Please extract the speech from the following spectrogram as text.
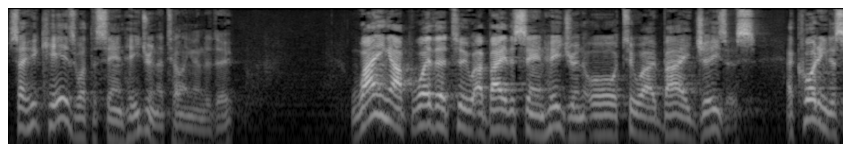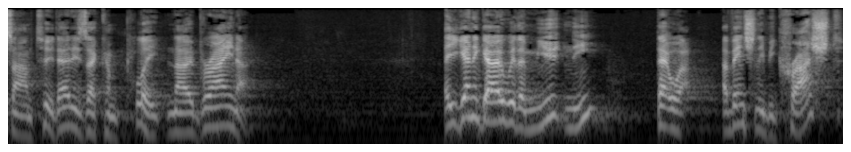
So who cares what the Sanhedrin are telling them to do? Weighing up whether to obey the Sanhedrin or to obey Jesus, according to Psalm 2, that is a complete no brainer. Are you going to go with a mutiny that will eventually be crushed?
